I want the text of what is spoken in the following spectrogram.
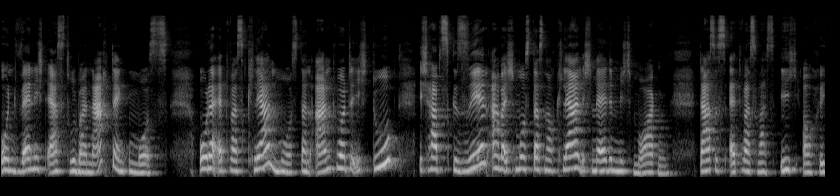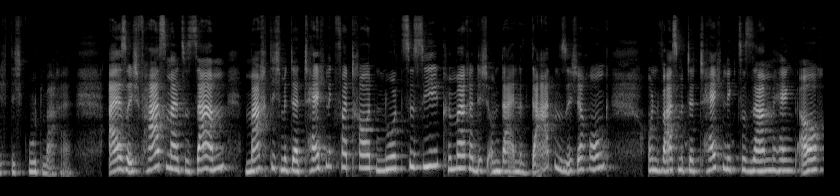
und wenn ich erst drüber nachdenken muss oder etwas klären muss, dann antworte ich du, ich habe es gesehen, aber ich muss das noch klären, ich melde mich morgen. Das ist etwas, was ich auch richtig gut mache. Also ich fasse mal zusammen, mach dich mit der Technik vertraut, nutze sie, kümmere dich um deine Datensicherung. Und was mit der Technik zusammenhängt auch,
